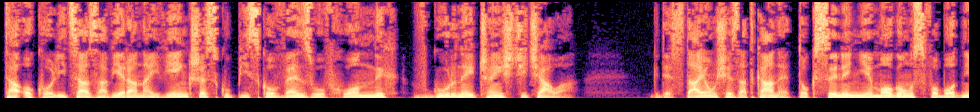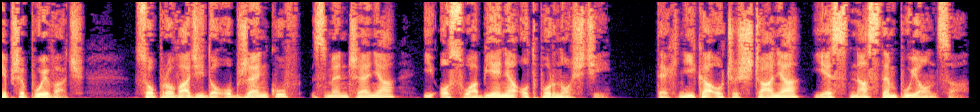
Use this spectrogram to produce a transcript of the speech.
Ta okolica zawiera największe skupisko węzłów chłonnych w górnej części ciała. Gdy stają się zatkane, toksyny nie mogą swobodnie przepływać, co prowadzi do obrzęków, zmęczenia i osłabienia odporności. Technika oczyszczania jest następująca.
